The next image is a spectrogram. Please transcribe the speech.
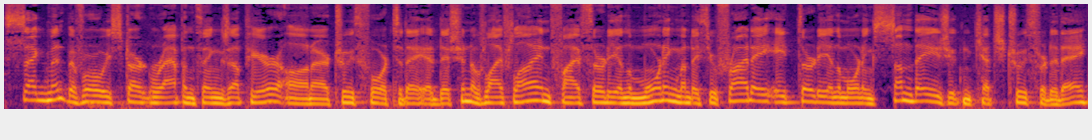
segment before we start wrapping things up here on our Truth for Today edition of Lifeline. 5.30 in the morning, Monday through Friday, 8.30 in the morning, Sundays. You can catch Truth for Today.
